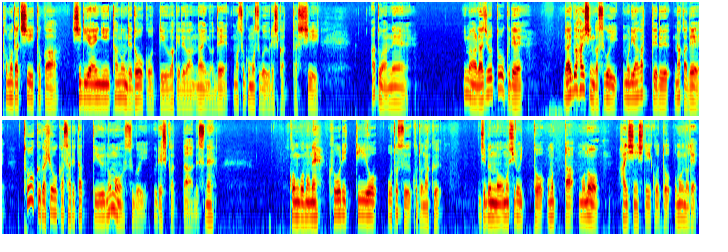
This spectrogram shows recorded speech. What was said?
友達とか知り合いに頼んでどうこうっていうわけではないので、まあ、そこもすごい嬉しかったしあとはね今ラジオトークでライブ配信がすごい盛り上がってる中でトークが評価されたっていうのもすごい嬉しかったですね。今後もねクオリティを落とすことなく自分の面白いと思ったものを配信していこうと思うので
